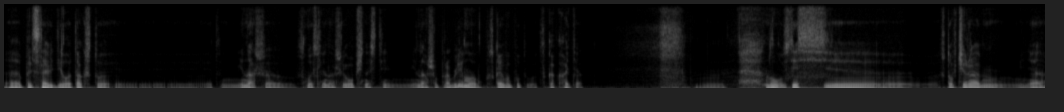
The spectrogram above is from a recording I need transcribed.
э, представить дело так, что э, это не наша, в смысле нашей общности, не наша проблема, пускай выпутываются как хотят. Ну, здесь, что вчера меня,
